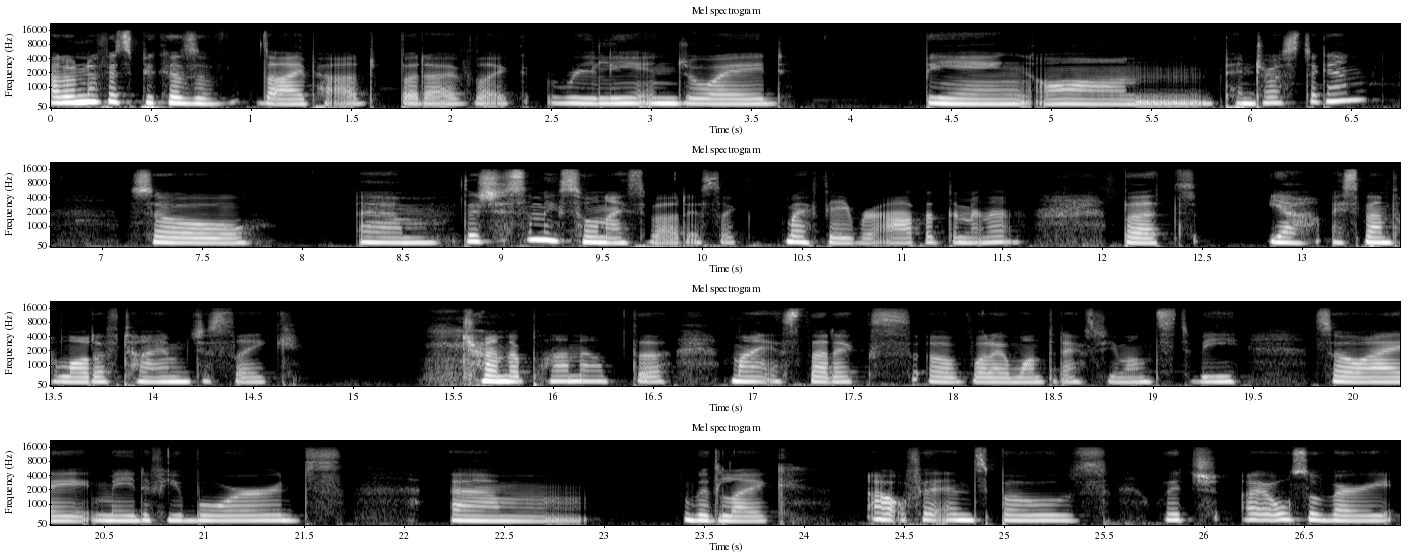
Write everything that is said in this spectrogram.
I don't know if it's because of the iPad, but I've like really enjoyed being on Pinterest again. So um, there's just something so nice about it. It's like my favorite app at the minute. But yeah, I spent a lot of time just like trying to plan out the my aesthetics of what I want the next few months to be. So I made a few boards um, with like outfit inspos, which I also very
